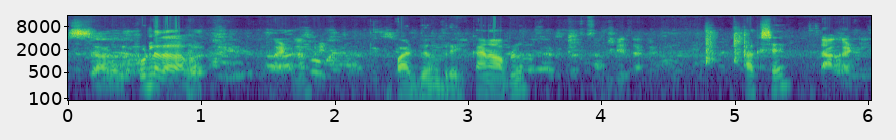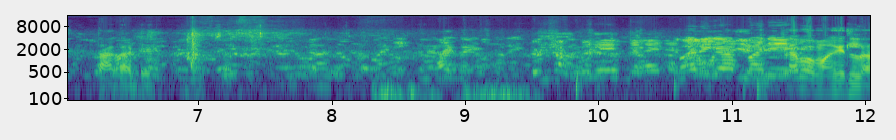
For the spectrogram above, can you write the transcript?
चालेल. कुठलं दादा आपण? पाटपिंपरी काय नाव आपलं? अक्षय ताकाटी. अक्षय? ताकाटी. ताकाटे. काय भाव मागितला?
